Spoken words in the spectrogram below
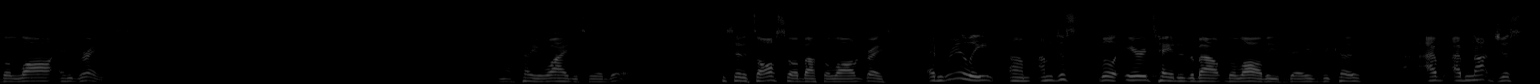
the law and grace. And I'll tell you why in just a little bit. He said it's also about the law of grace. And really, um, I'm just a little irritated about the law these days because I've, I'm not just,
